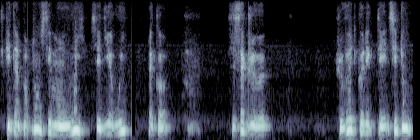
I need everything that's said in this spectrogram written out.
Ce qui est important, c'est mon oui, c'est dire oui, d'accord. C'est ça que je veux. Je veux être connecté, c'est tout.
